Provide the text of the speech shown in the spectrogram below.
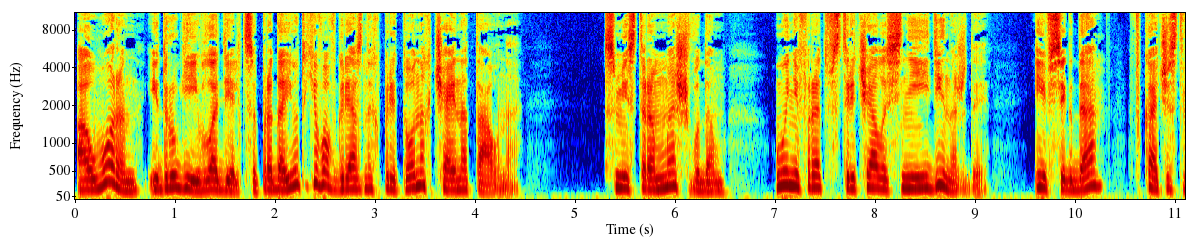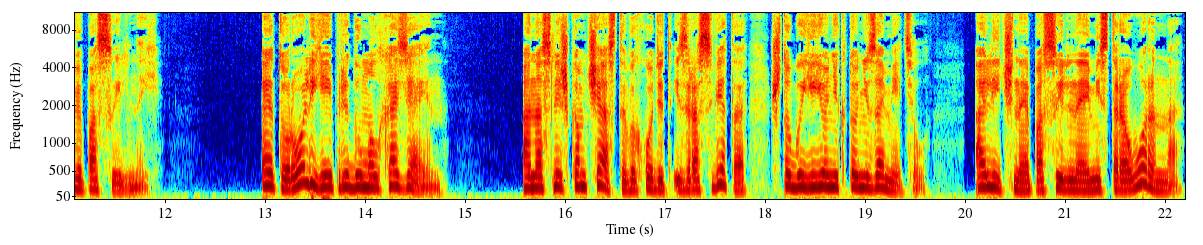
а Уоррен и другие владельцы продают его в грязных притонах Чайна-тауна. С мистером Мэшвудом Уинифред встречалась не единожды и всегда в качестве посыльной. Эту роль ей придумал хозяин. Она слишком часто выходит из рассвета, чтобы ее никто не заметил, а личная посыльная мистера Уоррена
